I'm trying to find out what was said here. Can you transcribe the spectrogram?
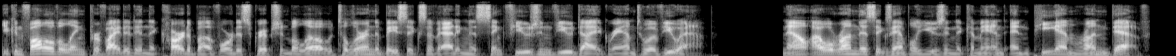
You can follow the link provided in the card above or description below to learn the basics of adding the Syncfusion Vue diagram to a Vue app. Now I will run this example using the command npm run dev.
